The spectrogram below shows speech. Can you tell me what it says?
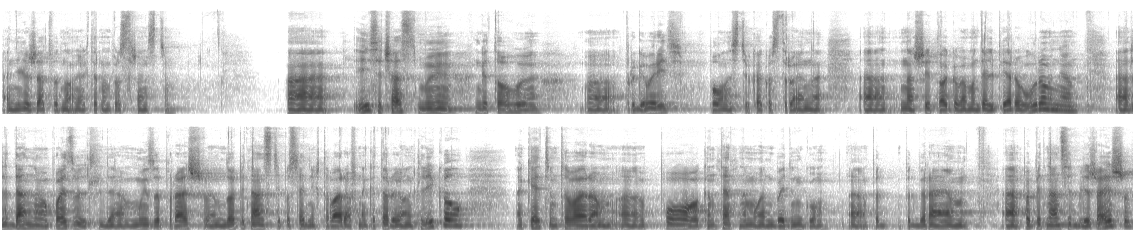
они лежат в одном векторном пространстве. И сейчас мы готовы проговорить полностью, как устроена наша итоговая модель первого уровня. Для данного пользователя мы запрашиваем до 15 последних товаров, на которые он кликал. К этим товарам по контентному эмбеддингу подбираем по 15 ближайших.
